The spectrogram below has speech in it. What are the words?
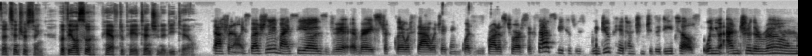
That's interesting. But they also have to pay attention to detail. Definitely, especially my CEO is very, very stickler with that, which I think what has brought us to our success because we, we do pay attention to the details. When you enter the room,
